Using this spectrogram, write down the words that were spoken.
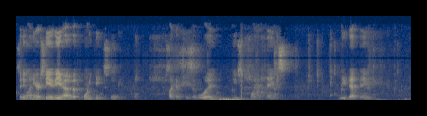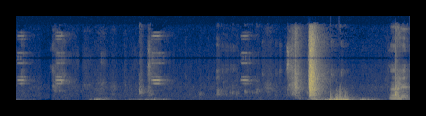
Does anyone here see the uh, the pointing stick? It's like a piece of wood used to point at things. Leave that thing. On it.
